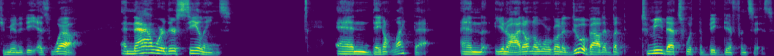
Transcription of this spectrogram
community as well. And now we're their ceilings. And they don't like that. And you know, I don't know what we're going to do about it, but to me, that's what the big difference is.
